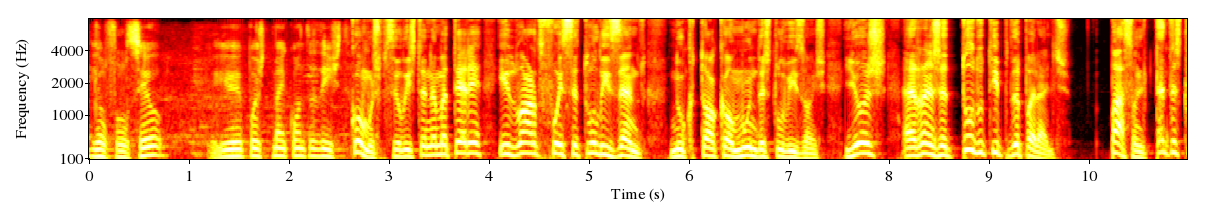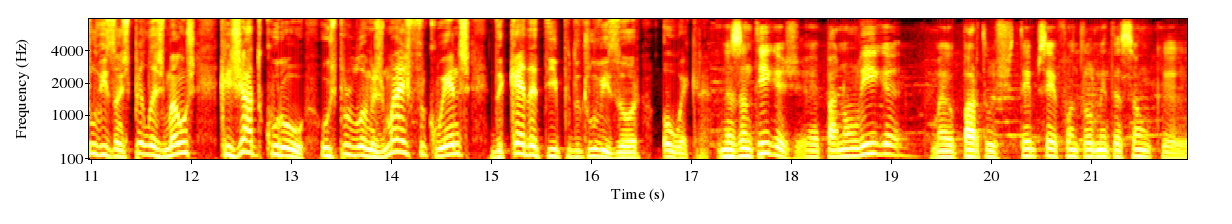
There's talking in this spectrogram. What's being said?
Ele faleceu e depois tomei conta disto. Como especialista na matéria, Eduardo foi-se atualizando no que toca ao mundo das televisões e hoje arranja todo o tipo de aparelhos. Passam-lhe tantas televisões pelas mãos que já decorou os problemas mais frequentes de cada tipo de televisor ou ecrã. Nas antigas, pá, não liga, a maior parte dos tempos é a fonte de alimentação que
